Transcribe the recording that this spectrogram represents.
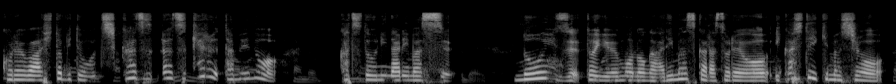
これは人々を近づけるための活動になります。ノイズというものがありますから、それを生かしていきましょう。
